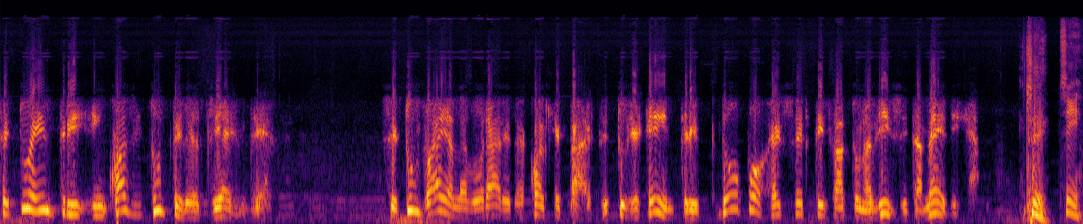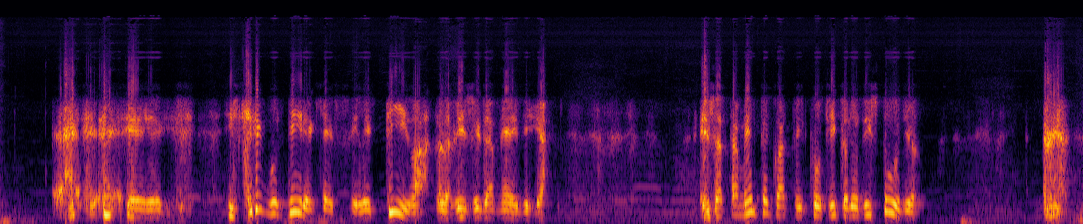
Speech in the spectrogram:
se tu entri in quasi tutte le aziende, se tu vai a lavorare da qualche parte, tu entri dopo esserti fatto una visita medica. Sì. sì. Eh, eh, eh, il che vuol dire che è selettiva la visita medica, esattamente quanto il tuo titolo di studio.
